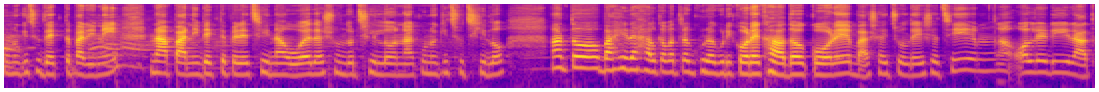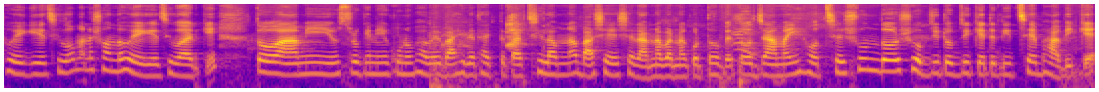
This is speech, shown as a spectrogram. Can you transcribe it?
কোনো কিছু দেখতে পারিনি, না পানি দেখতে পেরেছি, না ওয়েদার সুন্দর ছিল, না কোনো কিছু ছিল। তো বাহিরে হালকা পাত্রা ঘোরাঘুরি করে, খাওয়া দাওয়া করে বাসায় চলে এসেছি। অলরেডি রাত হয়ে গিয়েছিল মানে সন্ধ্যা হয়ে গিয়েছিল আর কি তো আমি ইউস্রোকে নিয়ে কোনোভাবে বাহিরে থাকতে পারছিলাম না বাসে এসে রান্না বান্না করতে হবে। তো জামাই হচ্ছে সুন্দর সবজি টবজি কেটে দিচ্ছে ভাবিকে।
